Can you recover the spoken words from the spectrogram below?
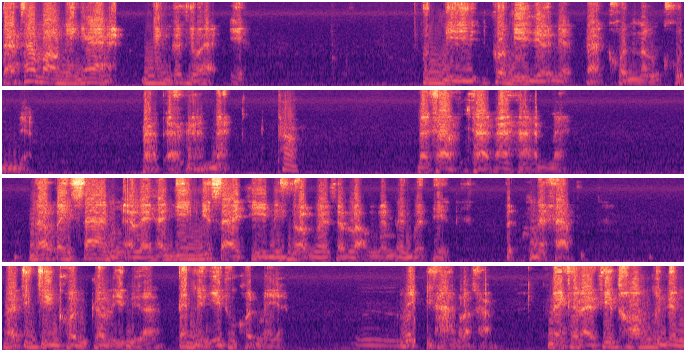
แต่ถ้ามองในแง่หนึ่งก็คือว่า เอ๊ะคุณมีพวกนี้เยอะเนี่ย แต่คนของคุณเนี่ยขาดอาหารหนักค่ะนะครับขาดอาหารหนักแล้วไปสร้างอะไรฮะยิงมิสไซล์ทีนึงออกมาฉลองกันทั้งประเทศนะครับ แล้วจริง ๆ คนเกาหลีเหนือเต้นอย่างนี้ทุกคนไหมอะอืมไม่มีทางหรอกครับ ในขณะที่ท้องคุณยัง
